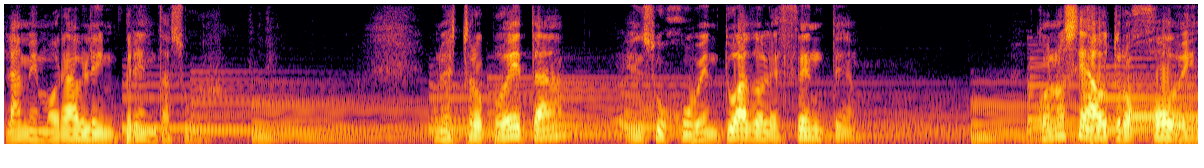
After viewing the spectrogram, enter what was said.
la memorable imprenta sur. Nuestro poeta, en su juventud adolescente, conoce a otro joven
